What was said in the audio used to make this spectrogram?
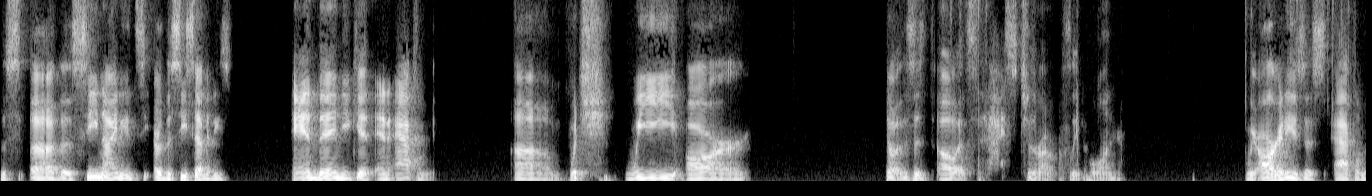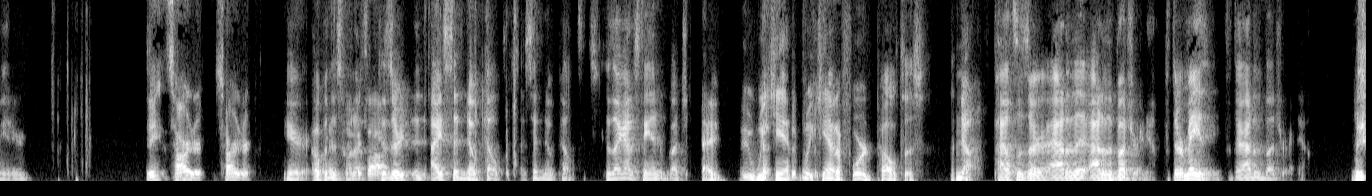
the C- uh, the C90 or the C70s, and then you get an acclimate, um, which we are. No, this is oh, it's, it's to the wrong fleet. Hold on here. We are going to use this Acclamator. it's harder. It's harder. Here, open this one up because I said no pelts. I said no pelts because I got a standard budget. Hey, we can't we can't afford Peltas. No, pelts are out of the out of the budget right now, but they're amazing. But they're out of the budget right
